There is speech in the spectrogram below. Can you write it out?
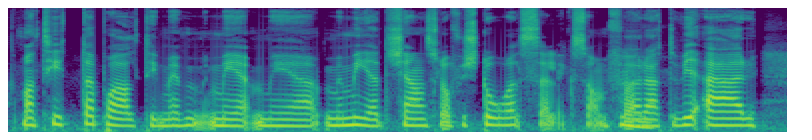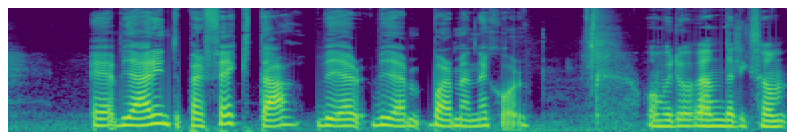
att man tittar på allting med, med, med, med medkänsla och förståelse. Liksom, för mm. att vi är, eh, vi är inte perfekta, vi är, vi är bara människor. Om vi då vänder liksom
